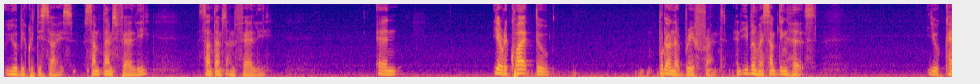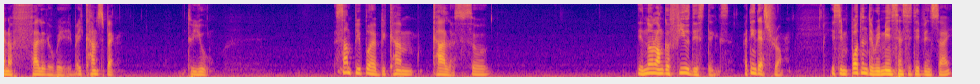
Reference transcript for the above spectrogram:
you'll be criticized, sometimes fairly, sometimes unfairly. And you're required to put on a brave front. And even when something hurts, you kind of file it away, but it comes back to you. Some people have become callous, so they no longer feel these things. I think that's wrong. It's important to remain sensitive inside,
